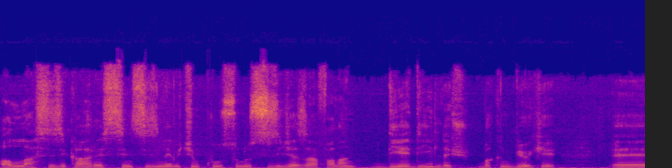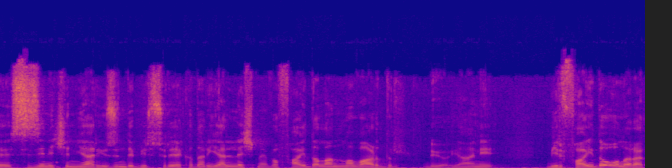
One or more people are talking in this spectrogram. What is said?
Allah sizi kahretsin, siz ne biçim kulsunuz, sizi ceza falan diye değil de şu, bakın diyor ki e, sizin için yeryüzünde bir süreye kadar yerleşme ve faydalanma vardır diyor. Yani bir fayda olarak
